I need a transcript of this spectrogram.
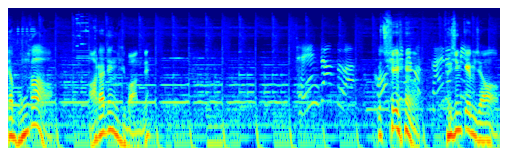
야 뭔가 알아되는 게 많은데? 그치 배신 게임이죠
